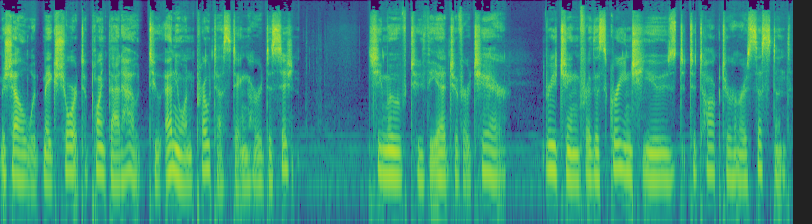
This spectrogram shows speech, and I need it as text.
Michelle would make sure to point that out to anyone protesting her decision. She moved to the edge of her chair, reaching for the screen she used to talk to her assistant.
